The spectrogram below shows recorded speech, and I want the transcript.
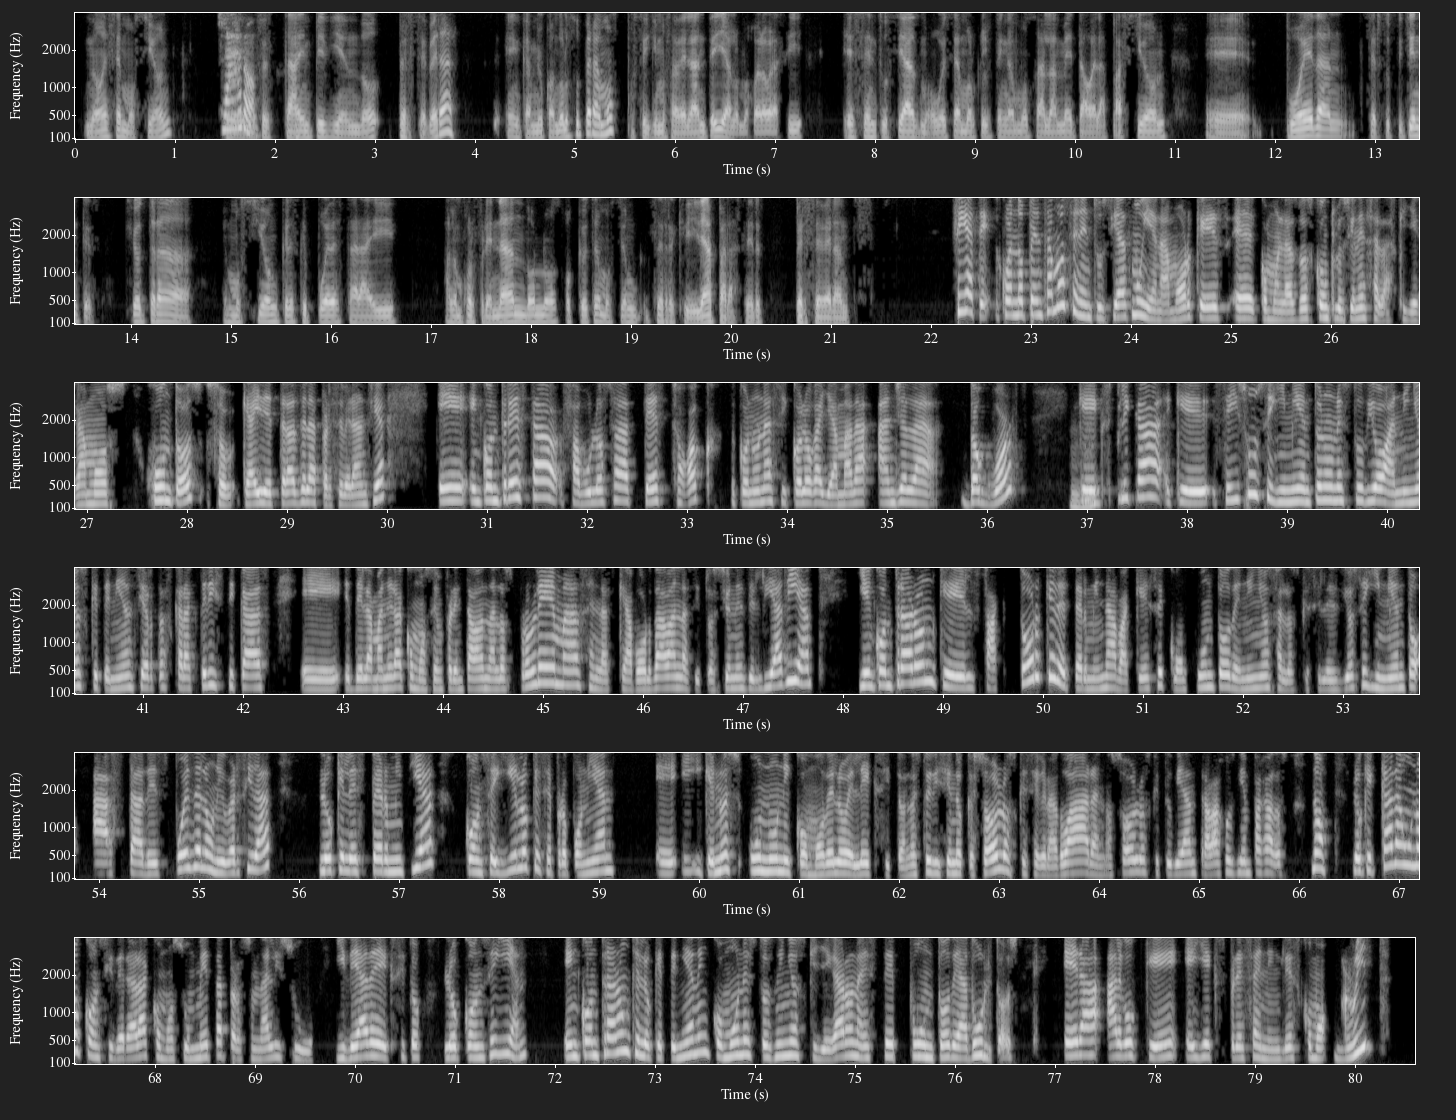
¿no? Esa emoción claro. que nos está impidiendo perseverar. En cambio, cuando lo superamos, pues seguimos adelante y a lo mejor ahora sí ese entusiasmo o ese amor que le tengamos a la meta o a la pasión eh, puedan ser suficientes. ¿Qué otra emoción crees que pueda estar ahí a lo mejor frenándonos o qué otra emoción se requerirá para ser perseverantes? Fíjate, cuando pensamos en entusiasmo y en amor, que es eh, como las dos conclusiones a las que llegamos juntos, que hay detrás de la perseverancia, eh, encontré esta fabulosa TED Talk con una psicóloga llamada Angela Dogworth, que explica que se hizo un seguimiento en un estudio a niños que tenían ciertas características eh, de la manera como se enfrentaban a los problemas, en las que abordaban las situaciones del día a día, y encontraron que el factor que determinaba que ese conjunto de niños a los que se les dio seguimiento hasta después de la universidad, lo que les permitía conseguir lo que se proponían eh, y, que no es un único modelo el éxito. No estoy diciendo que solo los que se graduaran o solo los que tuvieran trabajos bien pagados. No, lo que cada uno considerara como su meta personal y su idea de éxito lo conseguían. Encontraron que lo que tenían en común estos niños que llegaron a este punto de adultos era algo que ella expresa en inglés como grit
